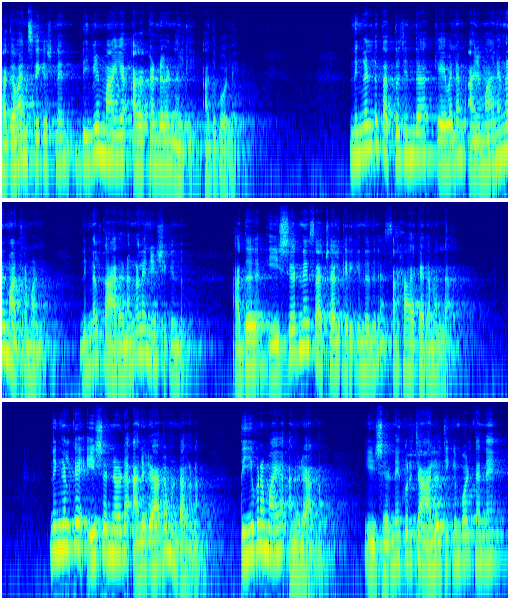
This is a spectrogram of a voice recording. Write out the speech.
ഭഗവാൻ ശ്രീകൃഷ്ണൻ ദിവ്യമായ അകക്കണ്ണുകൾ നൽകി. അതുപോലെ നിങ്ങളുടെ തത്വചിന്ത കേവലം അനുമാനങ്ങൾ മാത്രമാണ്. നിങ്ങൾ കാരണങ്ങൾ അന്വേഷിക്കുന്നു. അത് ഈശ്വരനെ സാക്ഷാത്കരിക്കുന്നതിന് സഹായകരമല്ല. നിങ്ങൾക്ക് ഈശ്വരനോട് അനുരാഗമുണ്ടാകണം. തീവ്രമായ അനുരാഗം. ഈശ്വരനെക്കുറിച്ച് ആലോചിക്കുമ്പോൾ തന്നെ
